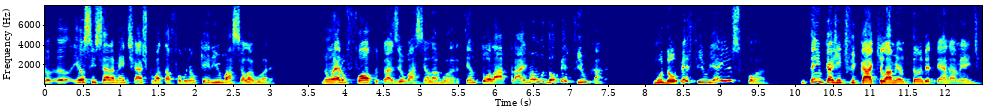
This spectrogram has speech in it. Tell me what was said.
Eu, eu, eu, sinceramente acho que o Botafogo não queria o Marcelo agora. Não era o foco trazer o Marcelo agora. Tentou lá atrás, mas mudou o perfil, cara. Mudou o perfil. E é isso, porra. Não tem o que a gente ficar aqui lamentando eternamente.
